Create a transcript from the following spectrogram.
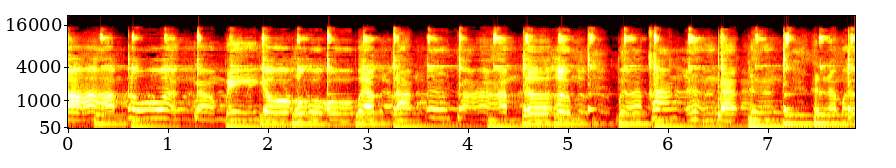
ความลวงมีโยเบื้องหลังความเดิมเมื่อครั้งละละเมื่อ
